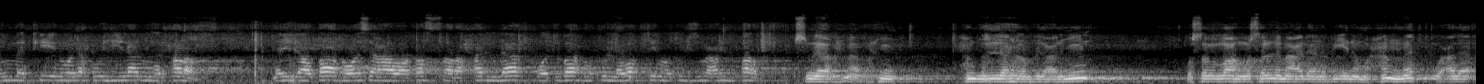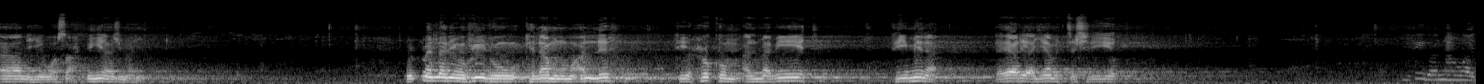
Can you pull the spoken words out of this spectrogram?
من مكين ونحوه لا من الحرم. فإذا طاف وسعى وقصر حل وتباح كل وقت وتجزم عن الفرض. بسم الله الرحمن الرحيم. الحمد لله رب العالمين. وصلى الله وسلم على نبينا محمد وعلى آله وصحبه أجمعين. ما الذي يفيده كلام المؤلف في حكم المبيت في منى ليالي أيام التشريق. يفيد أنه واجب.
